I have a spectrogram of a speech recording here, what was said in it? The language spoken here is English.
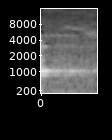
you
